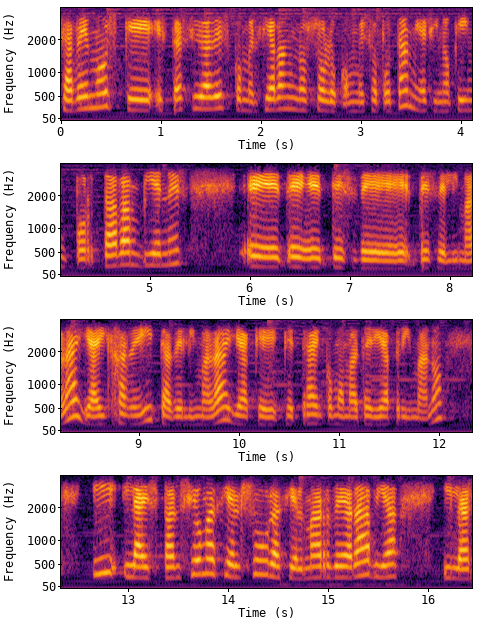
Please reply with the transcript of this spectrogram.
sabemos que estas ciudades comerciaban no solo con Mesopotamia, sino que importaban bienes eh, desde, desde el Himalaya, hija de Ita del Himalaya, que, traen como materia prima, ¿no? Y la expansión hacia el sur, hacia el mar de Arabia y las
